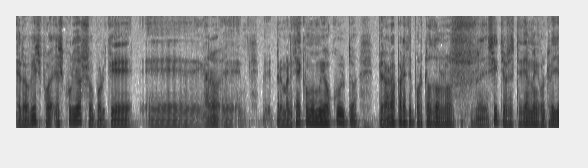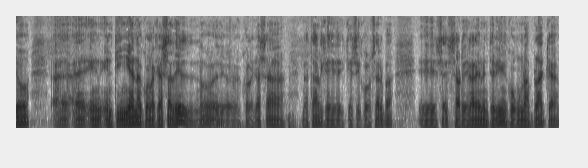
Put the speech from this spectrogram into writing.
el, obispo es curioso porque, eh, claro, eh, permanecía como muy oculto, pero ahora aparece por todos los sitios. Este día me encontré yo en, Tiñana con la casa de él, con la casa natal que, que se conserva extraordinariamente bien, con una placa.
